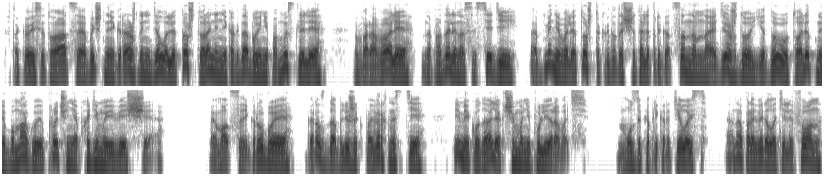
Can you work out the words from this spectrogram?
В такой ситуации обычные граждане делали то, что ранее никогда бы и не помыслили, воровали, нападали на соседей, обменивали то, что когда-то считали драгоценным на одежду, еду, туалетную бумагу и прочие необходимые вещи. Эмоции грубые, гораздо ближе к поверхности, ими куда легче манипулировать. Музыка прекратилась, она проверила телефон.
